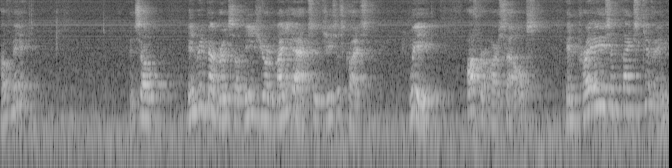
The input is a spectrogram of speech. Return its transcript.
of me. And so, in remembrance of these your mighty acts in Jesus Christ, we offer ourselves in praise and thanksgiving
